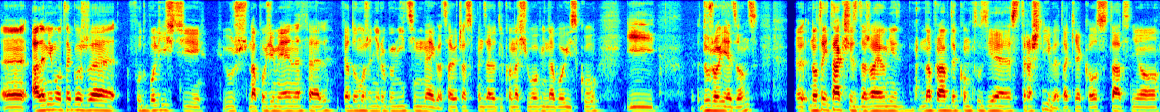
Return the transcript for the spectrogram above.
E, ale mimo tego, że futboliści już na poziomie NFL wiadomo, że nie robią nic innego, cały czas spędzają tylko na siłowni, na boisku i dużo jedząc, no to i tak się zdarzają nie, naprawdę kontuzje straszliwe, tak jak ostatnio,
